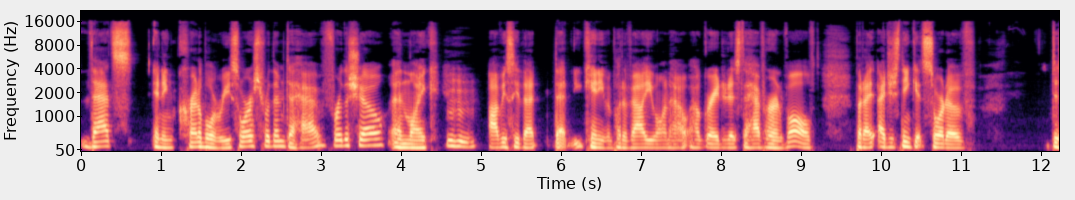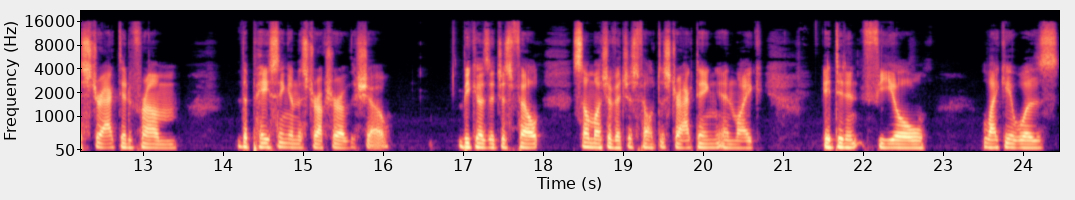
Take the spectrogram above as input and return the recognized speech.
that's an incredible resource for them to have for the show. And like hmm obviously that that you can't even put a value on how, how great it is to have her involved. But I, I just think it's sort of distracted from the pacing and the structure of the show because it just felt so much of it just felt distracting and like it didn't feel like it was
